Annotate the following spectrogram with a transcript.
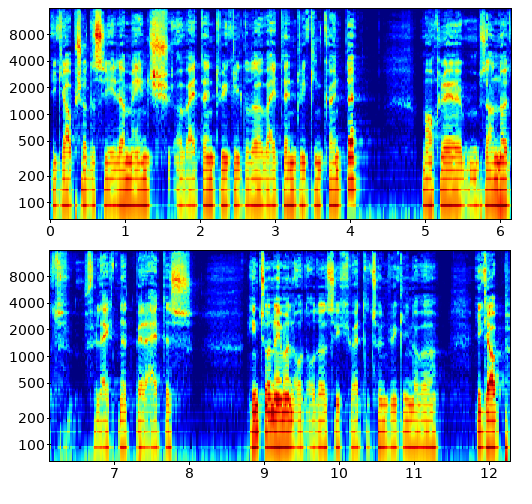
ich glaube schon, dass jeder Mensch weiterentwickelt oder weiterentwickeln könnte. Manche sind halt vielleicht nicht bereit, das hinzunehmen oder, oder sich weiterzuentwickeln, aber ich glaube,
